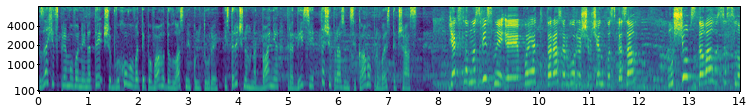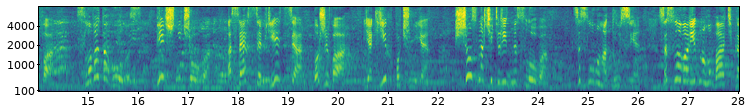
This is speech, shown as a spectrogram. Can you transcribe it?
Захід спрямований на те, щоб виховувати повагу до власної культури, історичного надбання, традицій та щоб разом цікаво провести час. Як славнозвісний е, поет Тарас Григорович Шевченко сказав, ну що б здавалося слова, слова та голос, більш нічого, а серце б'ється, ожива, як їх почує. Що значить рідне слово? Це слово матусі, це слово рідного батька,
